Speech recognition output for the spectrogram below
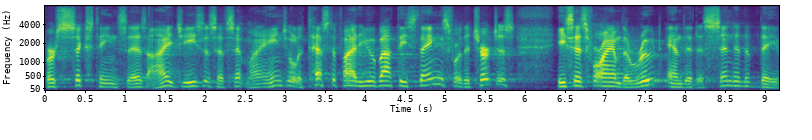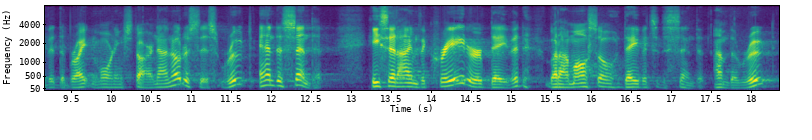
Verse 16 says, I, Jesus, have sent my angel to testify to you about these things for the churches. He says, For I am the root and the descendant of David, the bright morning star. Now, notice this root and descendant. He said, I'm the creator of David, but I'm also David's descendant. I'm the root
